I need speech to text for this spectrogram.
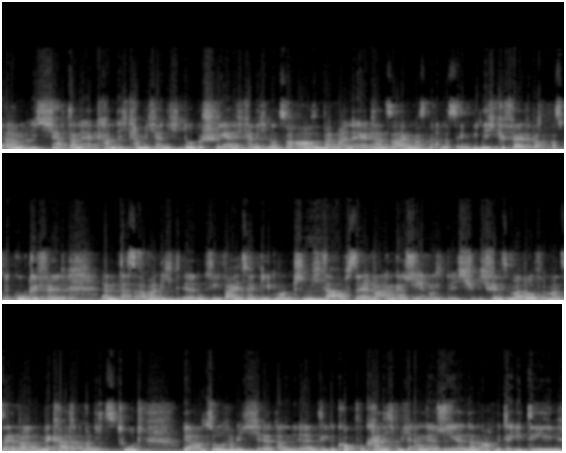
ähm, ich habe dann erkannt, ich kann mich ja nicht nur beschweren, ich kann nicht nur zu Hause bei meinen Eltern sagen, was mir alles irgendwie nicht gefällt oder auch was mir gut gefällt, ähm, das aber nicht irgendwie weitergeben und mich mhm. da auch selber engagieren und ich, ich finde es immer doof, wenn man selber meckert, aber nichts tut. Ja, und so habe ich ich äh, dann irgendwie geguckt, wo kann ich mich engagieren, dann auch mit der Idee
